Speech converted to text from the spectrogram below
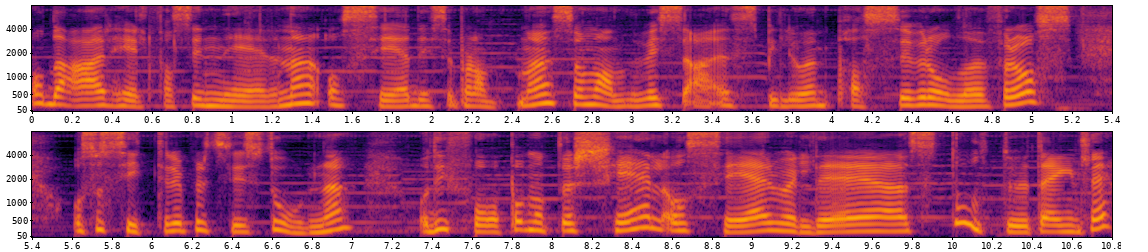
og det er helt fascinerende å se disse plantene, som vanligvis er, spiller jo en passiv rolle for oss. Og så sitter de plutselig i stolene, og de får på en måte sjel og ser veldig stolte ut, egentlig.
